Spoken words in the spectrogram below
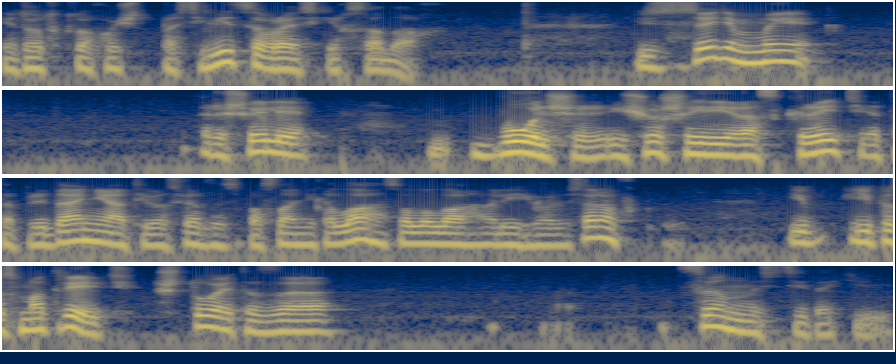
и тот, кто хочет поселиться в райских садах. И с этим мы решили больше, еще шире раскрыть это предание от его святости посланника Аллаха, саллаллаху алейхи вассалям, и, и посмотреть, что это за ценности такие,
